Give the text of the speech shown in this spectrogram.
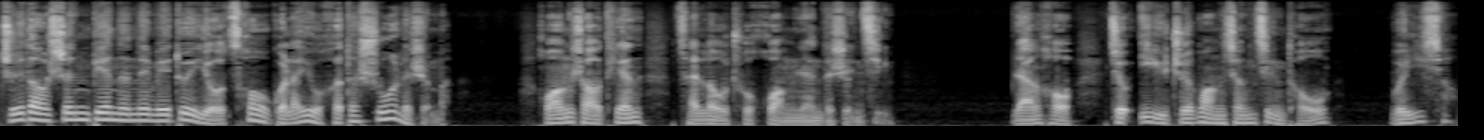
直到身边的那位队友凑过来又和他说了什么，黄少天才露出恍然的神情。然后就一直望向镜头，微笑，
